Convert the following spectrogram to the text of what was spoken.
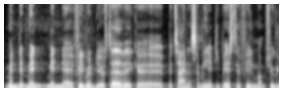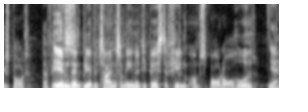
men, men, men uh, filmen bliver jo stadigvæk uh, betegnet som en af de bedste film om cykelsport, der findes. Jamen, den bliver betegnet som en af de bedste film om sport overhovedet. Ja.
